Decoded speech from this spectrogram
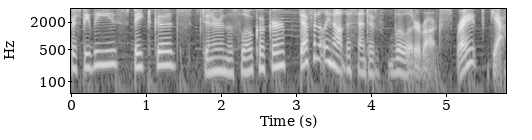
Crispy leaves, baked goods, dinner in the slow cooker? Definitely not the scent of the litter box, right? Yeah,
